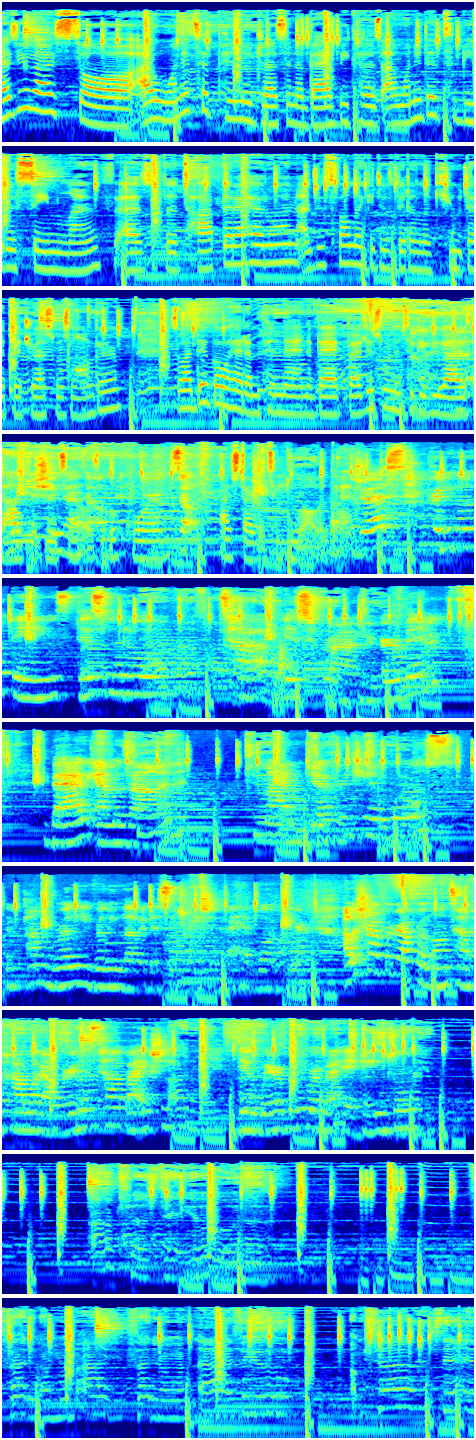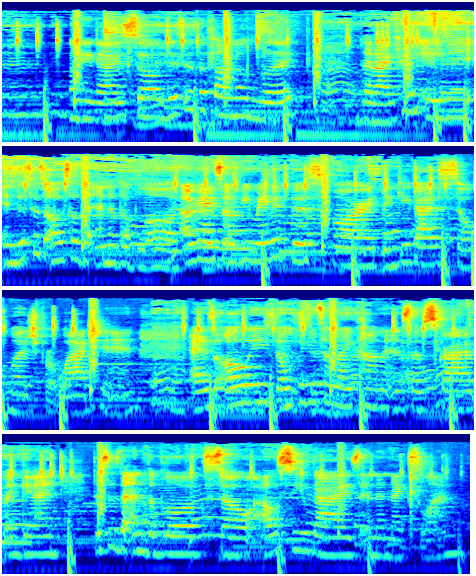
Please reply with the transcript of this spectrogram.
as you guys saw, I wanted to pin the dress in a bag because I wanted it to be the same length as the top that I had on. I just felt like it just didn't look cute that the dress was longer. So I did go ahead and pin that in the bag, but I just wanted to give you guys the outfit details before I started to do all of that. Dress, pretty little things. This little top is from Urban, bag Amazon, Really, really loving this situation that I have going on here. I was trying to figure out for a long time how would I wear this top. I actually did wear it before, but I had games on it. Okay guys, so this is the final look that I created and this is also the end of the vlog. Okay, so if you made it this far, thank you guys so much for watching. As always, don't forget to like, comment, and subscribe. Again, this is the end of the vlog, so I'll see you guys in the next one.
